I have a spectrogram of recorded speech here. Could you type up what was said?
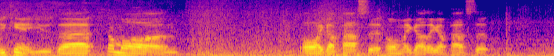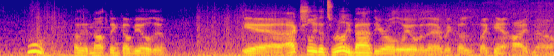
You can't use that. Come on. Oh, I got past it. Oh my god, I got past it. Whew. I did not think I'd be able to. Yeah, actually that's really bad that you're all the way over there because I can't hide now.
